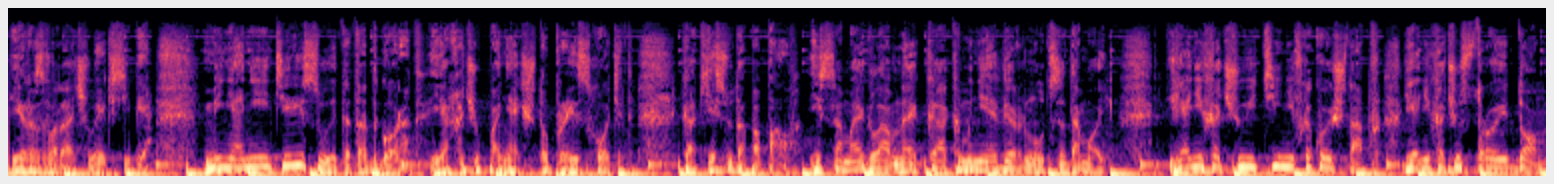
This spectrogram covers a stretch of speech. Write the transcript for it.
и разворачивая к себе. «Меня не интересует этот город. Я хочу понять, что происходит, как я сюда попал. И самое главное, как мне вернуться домой. Я не хочу идти ни в какой штаб. Я не хочу строить дом.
